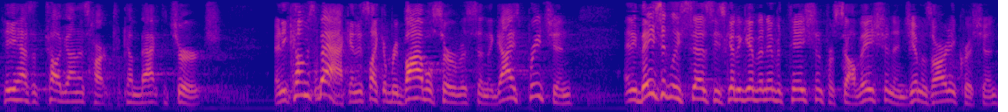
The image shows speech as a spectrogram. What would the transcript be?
he has a tug on his heart to come back to church. And he comes back, and it's like a revival service, and the guy's preaching, and he basically says he's going to give an invitation for salvation, and Jim is already a Christian.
